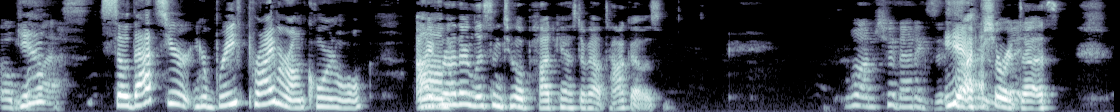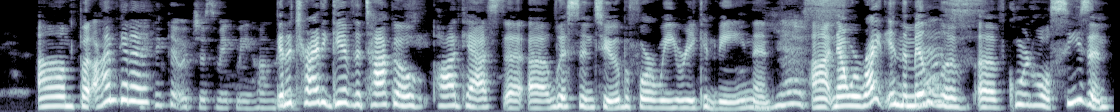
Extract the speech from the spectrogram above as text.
Oh Yeah. bless. So that's your your brief primer on cornhole. I'd Um, rather listen to a podcast about tacos. Well, I'm sure that exists. Yeah. I'm too, sure it does. Um, but I'm gonna I think that would just make me hungry. gonna try to give the Taco Podcast a, a listen to before we reconvene. And yes. uh, now we're right in the middle Yes. of of cornhole season,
